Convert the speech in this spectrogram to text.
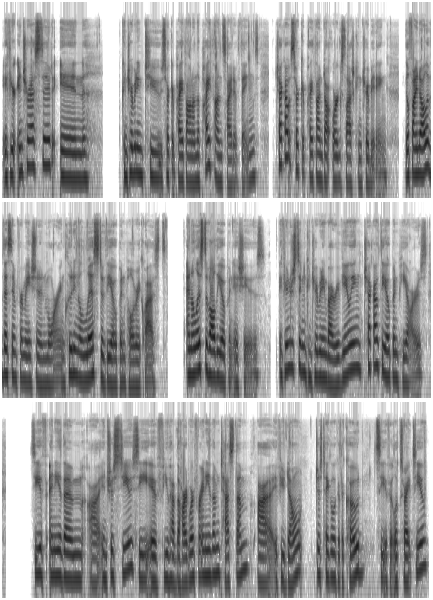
If you're interested in contributing to CircuitPython on the Python side of things, check out circuitpython.org slash contributing. You'll find all of this information and more, including a list of the open pull requests and a list of all the open issues. If you're interested in contributing by reviewing, check out the open PRs. See if any of them uh, interest you. See if you have the hardware for any of them. Test them. Uh, if you don't, just take a look at the code, see if it looks right to you,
